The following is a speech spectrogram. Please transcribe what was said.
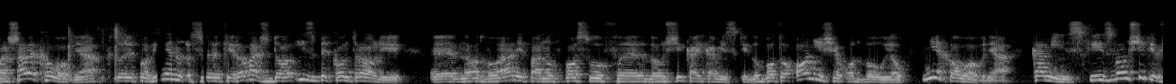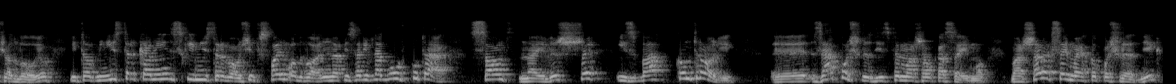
Marszałek Hołownia, który powinien kierować do Izby Kontroli e, na odwołanie panów posłów e, Wąsika i Kamińskiego, bo to oni się odwołują, nie Hołownia. Kamiński z Wąsikiem się odwołują i to minister Kamiński i minister Wąsik w swoim odwołaniu napisali w nagłówku tak. Sąd Najwyższy, Izba Kontroli. Y, za pośrednictwem marszałka Sejmu. Marszałek Sejmu jako pośrednik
